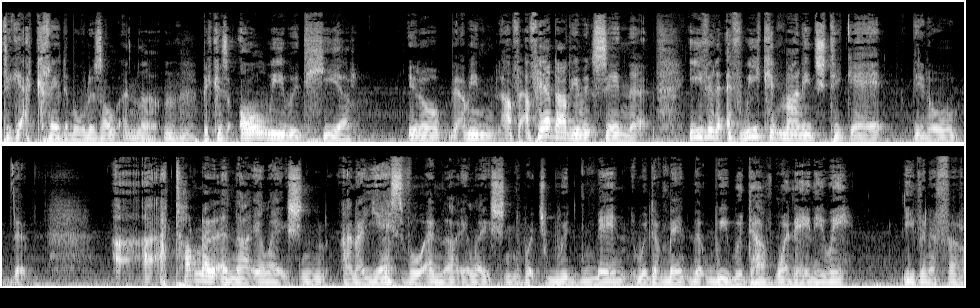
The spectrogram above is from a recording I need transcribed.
to get a credible result in that mm-hmm. because all we would hear you know I mean I've, I've heard arguments saying that even if we can manage to get you know the, a, a turnout in that election and a yes vote in that election which would mean would have meant that we would have won anyway even if our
